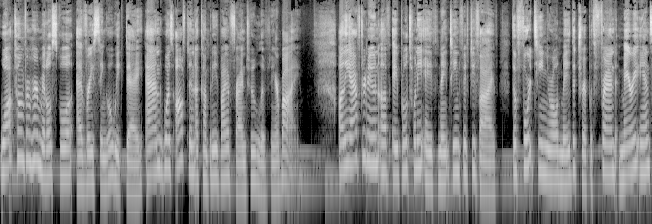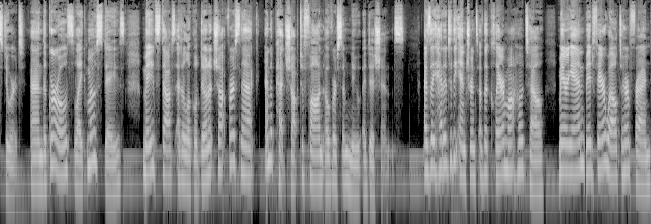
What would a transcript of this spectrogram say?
walked home from her middle school every single weekday and was often accompanied by a friend who lived nearby. On the afternoon of April 28, 1955, the 14 year old made the trip with friend Mary Ann Stewart, and the girls, like most days, made stops at a local donut shop for a snack and a pet shop to fawn over some new additions. As they headed to the entrance of the Claremont Hotel, Marianne bid farewell to her friend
